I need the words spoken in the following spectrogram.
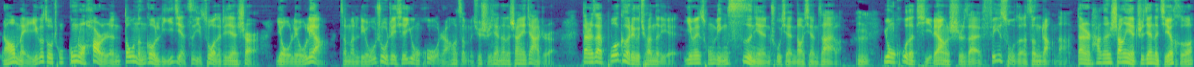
然后每一个做出公众号的人都能够理解自己做的这件事儿有流量，怎么留住这些用户，然后怎么去实现它的商业价值。但是在播客这个圈子里，因为从零四年出现到现在了，嗯，用户的体量是在飞速的增长的，但是它跟商业之间的结合，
